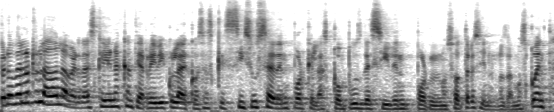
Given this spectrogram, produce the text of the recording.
Pero del otro lado, la verdad es que hay una cantidad ridícula de cosas que sí suceden porque las compus deciden por nosotros y no nos damos cuenta.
